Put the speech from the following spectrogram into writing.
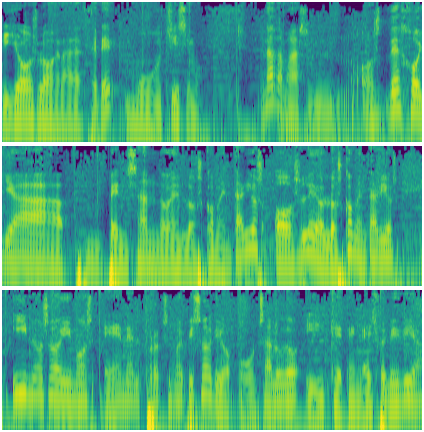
y yo os lo agradeceré muchísimo. Nada más, mm, os dejo ya pensando en los comentarios, os leo en los comentarios y nos oímos en el próximo episodio. Un saludo y que tengáis feliz día.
